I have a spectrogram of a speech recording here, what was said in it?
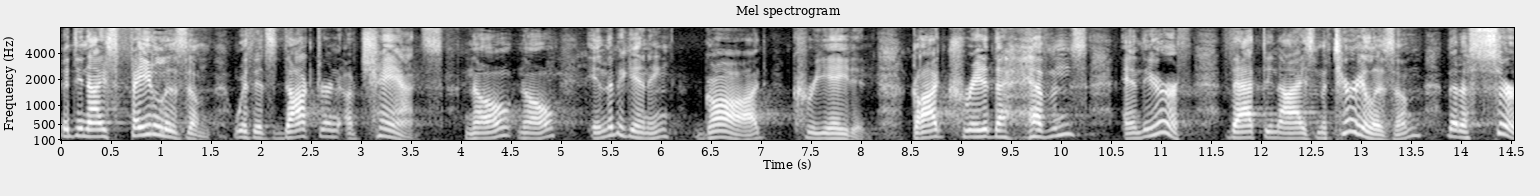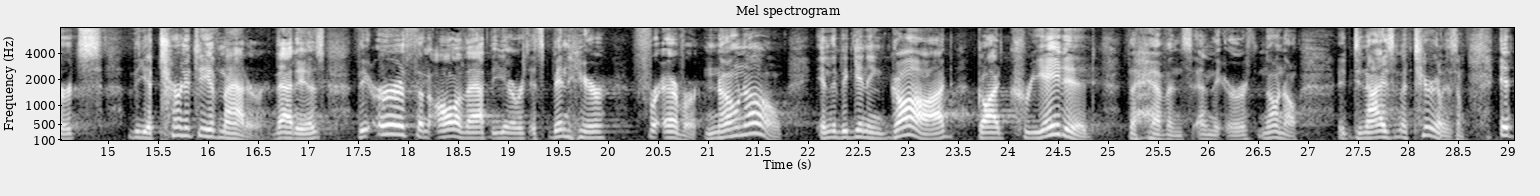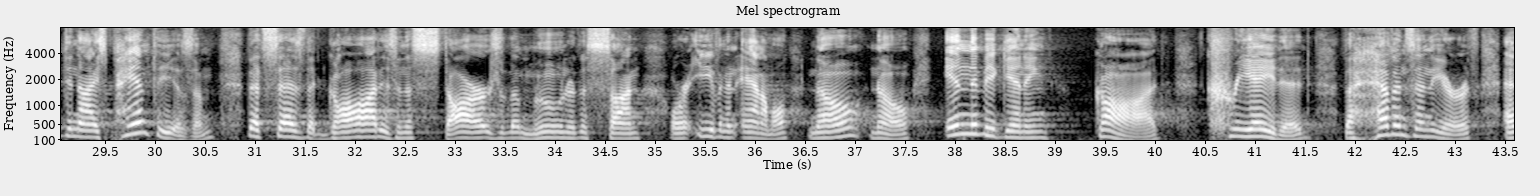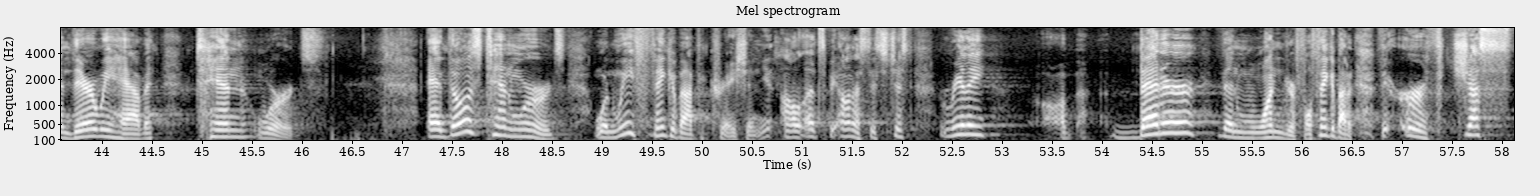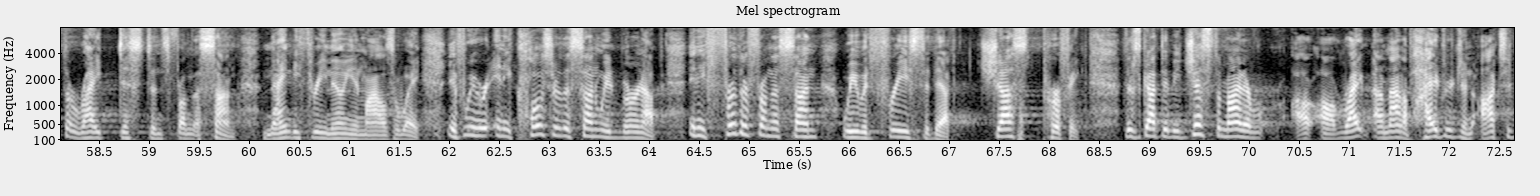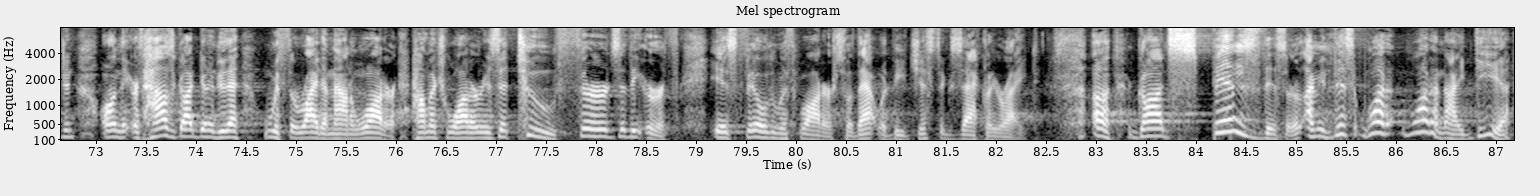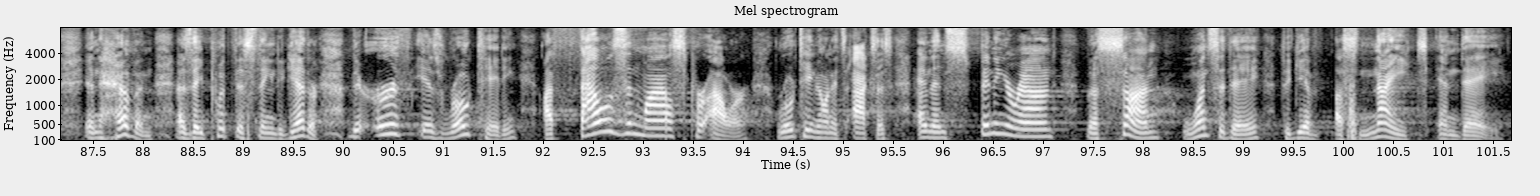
It denies fatalism with its doctrine of chance. No, no. In the beginning, God created. God created the heavens and the earth. That denies materialism that asserts the eternity of matter. That is, the earth and all of that, the universe, it's been here forever. No, no. In the beginning, God, God created the heavens and the earth. No, no. It denies materialism. It denies pantheism that says that God is in the stars or the moon or the sun or even an animal. No, no. In the beginning, God created the heavens and the earth, and there we have it 10 words. And those 10 words, when we think about the creation, you know, let's be honest, it's just really uh, better than wonderful. Think about it. The earth, just the right distance from the sun, 93 million miles away. If we were any closer to the sun, we'd burn up. Any further from the sun, we would freeze to death. Just perfect. There's got to be just the amount of a, a, right amount of hydrogen, oxygen on the earth. How's God going to do that? With the right amount of water. How much water is it? Two thirds of the earth is filled with water. So that would be just exactly right. Uh, God spins this earth. I mean, this what what an idea in heaven as they put this thing together. The earth is rotating a thousand miles per hour, rotating on its axis, and then spinning around the sun once a day to give us night and day.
